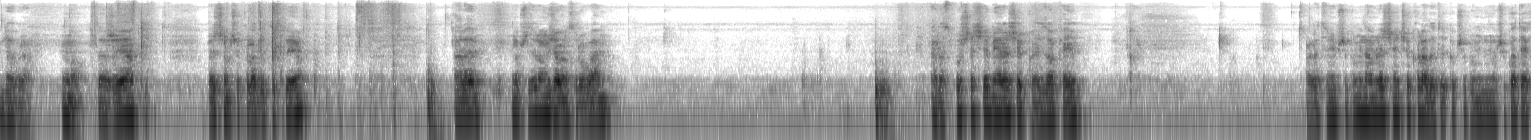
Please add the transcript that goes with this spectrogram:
Dobra. No, także ja mleczną czekoladę testuję. Ale no przed chwilą wziąłem, spróbowałem. Rozpuszcza się w miarę szybko, jest ok. Ale to nie przypomina mlecznej czekolady, tylko przypomina na przykład jak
